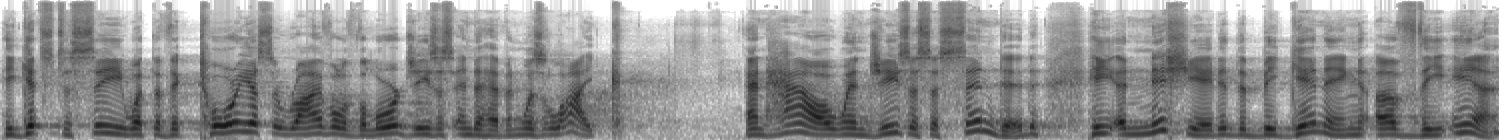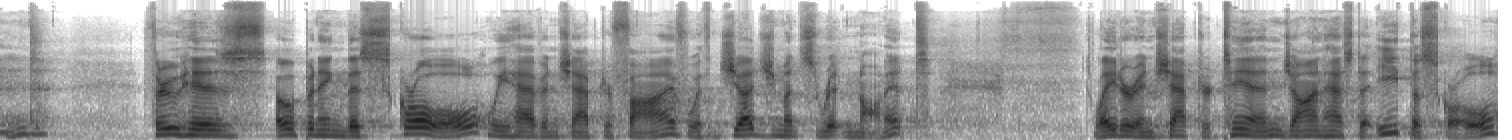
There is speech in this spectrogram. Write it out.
He gets to see what the victorious arrival of the Lord Jesus into heaven was like and how, when Jesus ascended, he initiated the beginning of the end through his opening this scroll we have in chapter 5 with judgments written on it. Later in chapter 10, John has to eat the scroll,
